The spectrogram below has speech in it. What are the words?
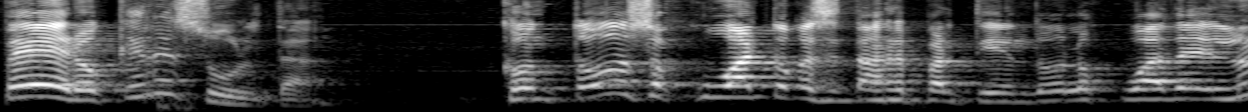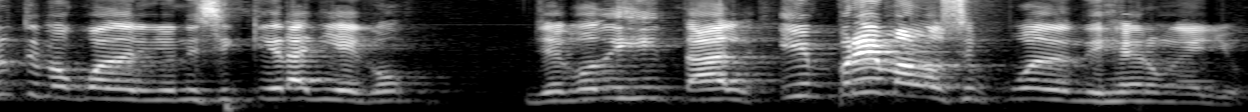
Pero, ¿qué resulta? con todos esos cuartos que se están repartiendo, los el último cuadernillo ni siquiera llegó, llegó digital. Imprímalo si pueden, dijeron ellos.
